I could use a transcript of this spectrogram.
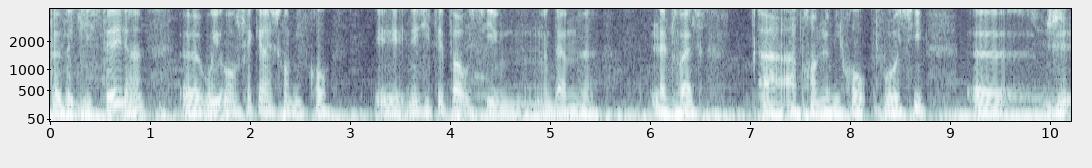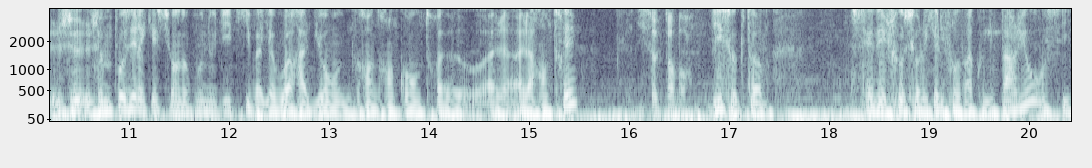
peuvent exister. Hein. oui, chacun a son micro. Et n'hésitez pas aussi, Madame l'adjointe, à, prendre le micro, vous aussi. Euh, je, me posais la question, donc vous nous dites qu'il va y avoir à Lyon une grande rencontre euh, à, la, rentrée. Le 10 octobre. 10 octobre. C'est des choses sur lesquelles il faudra que nous parlions aussi.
